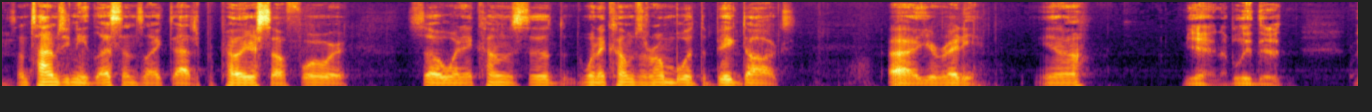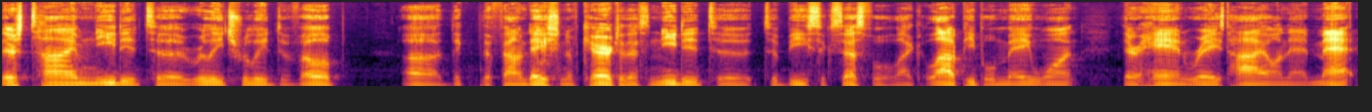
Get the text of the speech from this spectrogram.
Mm. Sometimes you need lessons like that to propel yourself forward. So when it comes to when it comes to rumble with the big dogs, uh, you're ready. You know. Yeah, and I believe there there's time needed to really truly develop uh, the the foundation of character that's needed to to be successful. Like a lot of people may want their hand raised high on that mat,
